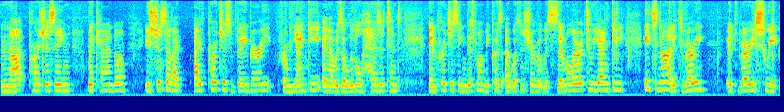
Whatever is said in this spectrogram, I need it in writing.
not purchasing the candle it's just that I I've purchased Bayberry from Yankee and I was a little hesitant in purchasing this one because I wasn't sure if it was similar to Yankee. It's not. It's very it's very sweet.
